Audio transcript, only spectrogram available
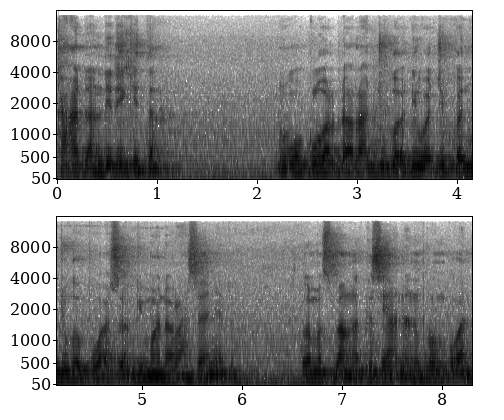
keadaan diri kita. Keluar darah juga diwajibkan juga puasa. Gimana rasanya tuh? Lemes banget kesianan perempuan.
